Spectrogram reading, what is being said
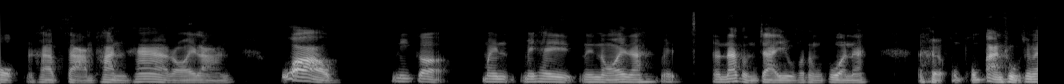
หกนะครับสามพันห้าร้อยล้าน ว้าว นี่ก็ไม่ไม่ใช่น้อยๆนะไม่น่าสนใจอยู่พอสมควรนะเออผมผมอ่านถูกใช่ไหม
